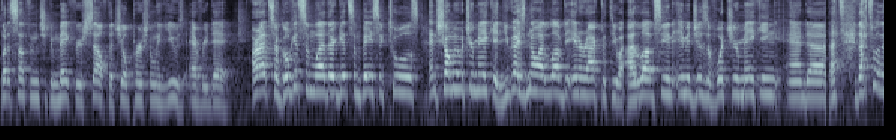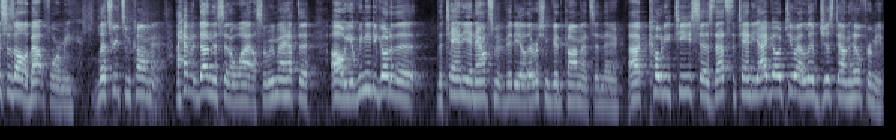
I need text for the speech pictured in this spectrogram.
but it's something that you can make for yourself that you'll personally use every day. All right, so go get some leather, get some basic tools, and show me what you're making. You guys know I love to interact with you. I love seeing images of what you're making, and uh, that's, that's what this is all about for me. Let's read some comments. I haven't done this in a while, so we might have to, oh yeah, we need to go to the, the Tandy announcement video. There were some good comments in there. Uh, Cody T says, that's the Tandy I go to. I live just down the hill from you.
